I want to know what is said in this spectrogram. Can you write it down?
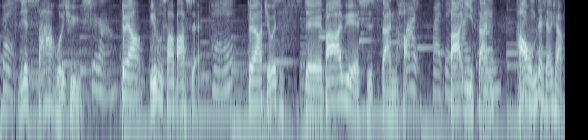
对。直接杀回去，是啊，对啊，一路杀到八十，哎，对啊，九月十四，呃，八月十三号，八一三，好，我们再想想。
